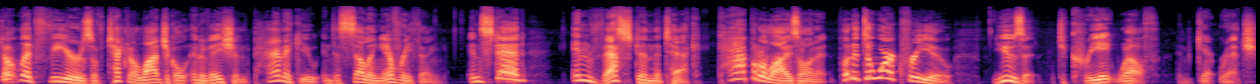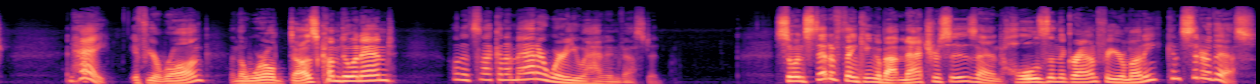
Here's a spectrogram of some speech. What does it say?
Don't let fears of technological innovation panic you into selling everything. Instead, invest in the tech, capitalize on it, put it to work for you, use it to create wealth and get rich. And hey, if you're wrong, and the world does come to an end, well, it's not going to matter where you had invested. So instead of thinking about mattresses and holes in the ground for your money, consider this.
